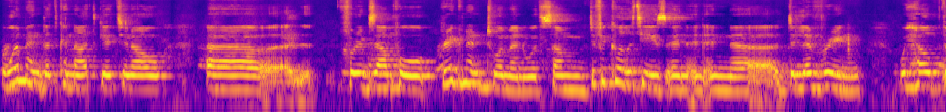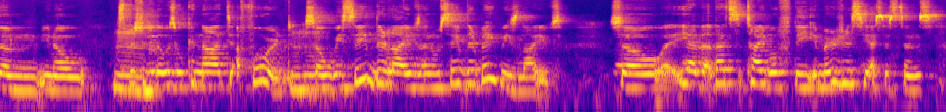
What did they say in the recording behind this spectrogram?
women that cannot get, you know, uh, for example, pregnant women with some difficulties in, in, in uh, delivering. We help them, you know, especially those who cannot afford. So we save their lives and we save their babies' lives. So yeah, that, that's the type of the emergency assistance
